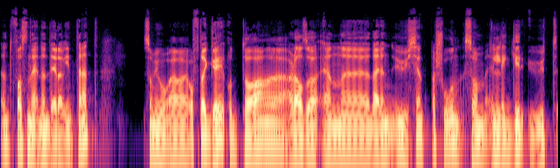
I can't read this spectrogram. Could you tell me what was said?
en fascinerende del av internett. Som jo er ofte er gøy. Og da er det altså en, eh, det er en ukjent person som legger ut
